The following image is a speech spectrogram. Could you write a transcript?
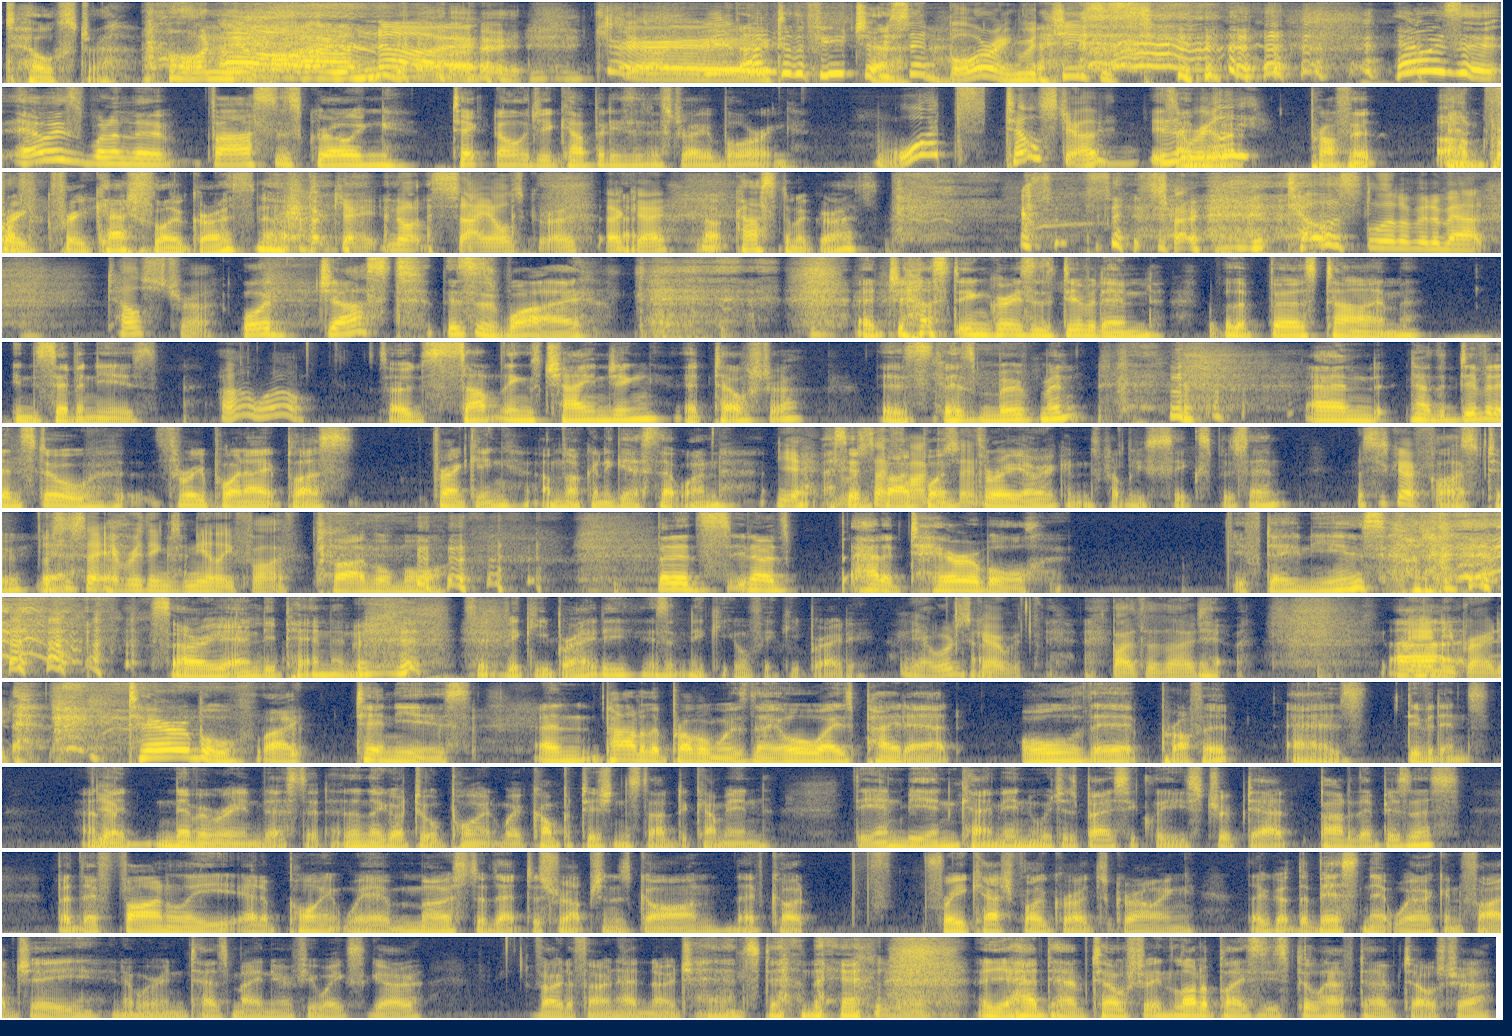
Telstra. Oh no! Oh, no. True. Back to the Future. You said boring, but Jesus. How is it? How is one of the fastest growing technology companies in Australia boring? what? Telstra? Is it Maybe really? Profit Oh, and free, free cash flow growth, no, Okay, not sales growth. Okay. not customer growth. so, tell us a little bit about Telstra. Well, just this is why it just increases dividend for the first time in seven years. Oh wow. So something's changing at Telstra. There's there's movement, and no, the dividend's still three point eight plus franking. I'm not going to guess that one. Yeah, I said five point 5%. three. I reckon it's probably six percent, Let's just go five. Plus two, Let's yeah. just say everything's nearly five. five or more. but it's you know it's had a terrible fifteen years. Sorry, Andy Penn and is it Vicki Brady? Is it Nikki or Vicki Brady? Yeah, we'll just go with both of those. Yeah. Andy Uh, Brady. terrible like 10 years. And part of the problem was they always paid out all of their profit as dividends and Yep. they never reinvested. And then they got to a point where competition started to come in. The NBN came in, which has basically stripped out part of their business. But they're finally at a point where most of that disruption is gone. They've got f- free cash flow growth's growing. They've got the best network and 5G. You know, we were in Tasmania a few weeks ago. Vodafone had no chance down there. and you had to have Telstra. In a lot of places, you still have to have Telstra.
